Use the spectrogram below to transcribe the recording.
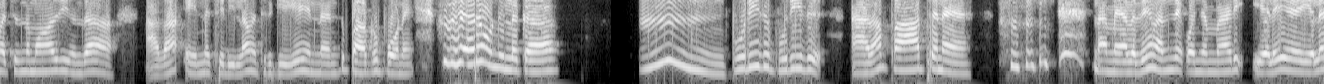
வச்சிருந்த மாதிரி இருந்தா அதான் என்ன செடியெல்லாம் வச்சிருக்கீங்க என்னன்ட்டு பார்க்க போனேன். வேற ஒண்ணும் இல்லக்கா. ம் புரியுது புரியுது. அதான் பார்த்தனே. நான் மேலதான் வந்தேன். கொஞ்சம் முன்னாடி இலைய இலை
